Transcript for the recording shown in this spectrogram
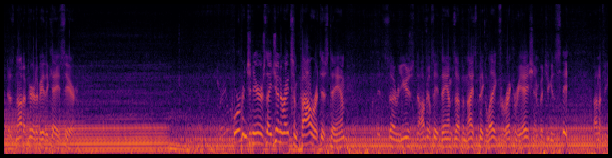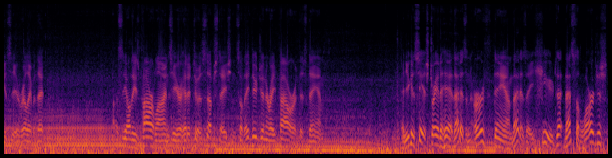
It does not appear to be the case here. Corps of Engineers, they generate some power at this dam it's uh, used, obviously it dams up a nice big lake for recreation, but you can see, I don't know if you can see it really, but they, I see all these power lines here headed to a substation, so they do generate power at this dam. And you can see it straight ahead. That is an earth dam. That is a huge, that, that's the largest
